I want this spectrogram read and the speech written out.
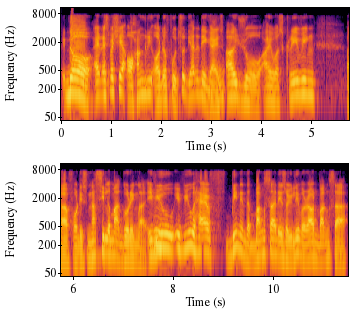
No, and especially or hungry order food. So the other day, guys, mm-hmm. ayo, I was craving uh, for this nasi lemak goreng lah. If you if you have been in the Bangsar days or you live around Bangsar,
